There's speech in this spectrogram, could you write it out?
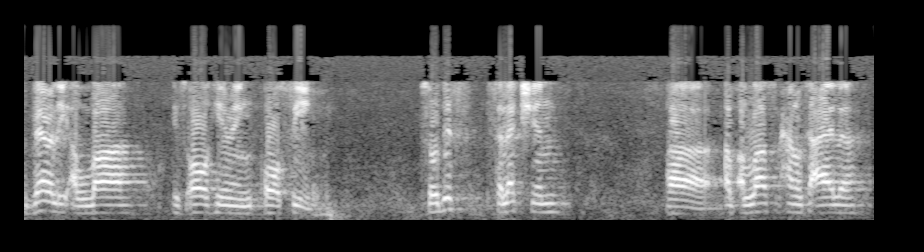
Verily Allah is all hearing, all seeing. So this selection uh, of Allah subhanahu wa ta'ala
